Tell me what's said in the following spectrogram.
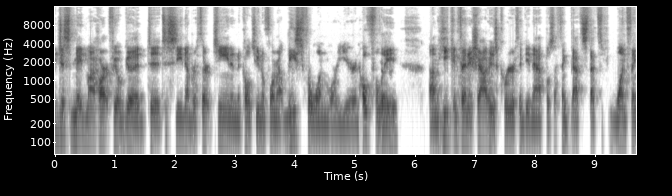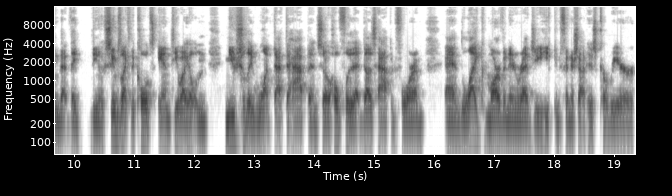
just made my heart feel good to to see number thirteen in the Colts uniform at least for one more year, and hopefully. Mm-hmm. Um, he can finish out his career with Indianapolis. I think that's that's one thing that they you know seems like the Colts and T.Y. Hilton mutually want that to happen. So hopefully that does happen for him. And like Marvin and Reggie, he can finish out his career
